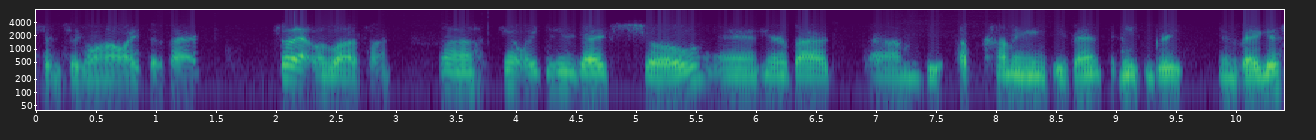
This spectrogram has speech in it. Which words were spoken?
essentially going all the way to the back. So that was a lot of fun. Uh, can't wait to hear you guys' show and hear about, um, the upcoming event, the meet and greet in Vegas.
